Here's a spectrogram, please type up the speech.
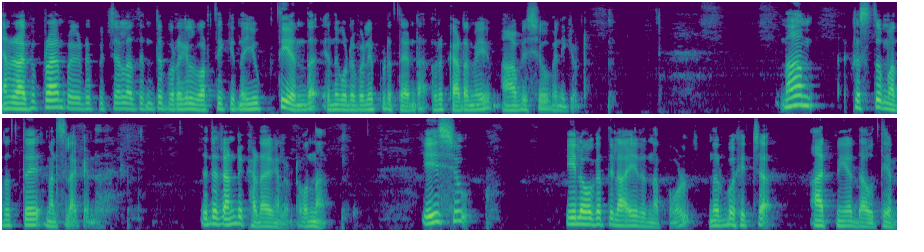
ഞാനൊരു അഭിപ്രായം പ്രകടിപ്പിച്ചാൽ അതിന്റെ പുറകിൽ വർത്തിക്കുന്ന യുക്തി എന്ത് എന്നുകൊണ്ട് വെളിപ്പെടുത്തേണ്ട ഒരു കടമയും ആവശ്യവും എനിക്കുണ്ട്. നാം ക്രിസ്തു മതത്തെ മനസ്സിലാക്കേണ്ടത്. ഇതിന്റെ രണ്ട് ഘടകങ്ങളുണ്ട്. ഒന്ന് യേശു ഈ ലോകത്തിലായിരുന്നപ്പോൾ നിർവഹിച്ച ആത്മീയ ദൗത്യം.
